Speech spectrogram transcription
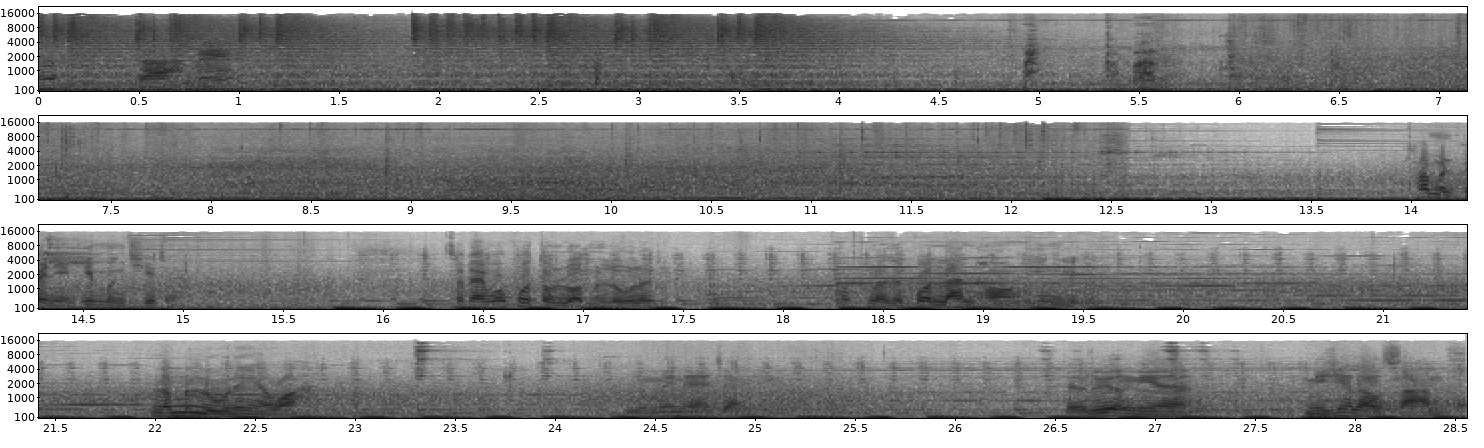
นะจ้าแม่ คิดอะแสดงว่าพวกตำรวจมันรู้แล้วดิว่าพวกเราจะปล้นร้านทองที่เฮงหลิงแล้วมันรู้ได้ไงวะยังไม่แน่ใจ แต่เรื่องเนี้ยมีแค่เราสามค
